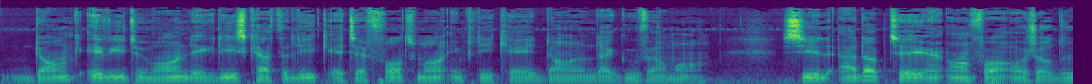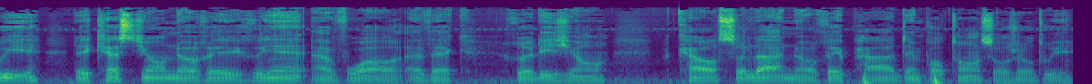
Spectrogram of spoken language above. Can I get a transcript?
Donc, évidemment, l'Église catholique était fortement impliquée dans le gouvernement. S'il adoptait un enfant aujourd'hui, les questions n'auraient rien à voir avec religion, car cela n'aurait pas d'importance aujourd'hui.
